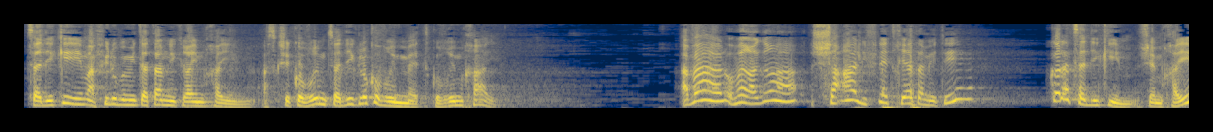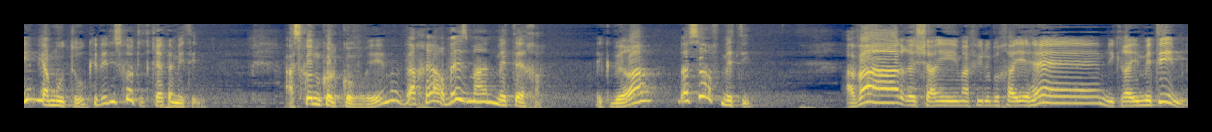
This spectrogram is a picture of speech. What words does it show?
צדיקים אפילו במיתתם נקראים חיים, אז כשקוברים צדיק לא קוברים מת, קוברים חי. אבל, אומר הגר"א, שעה לפני תחיית המתים, כל הצדיקים שהם חיים ימותו כדי לזכות את תחיית המתים. אז קודם כל קוברים, ואחרי הרבה זמן מתיך. הקברה, בסוף מתים. אבל רשעים אפילו בחייהם נקראים מתים.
